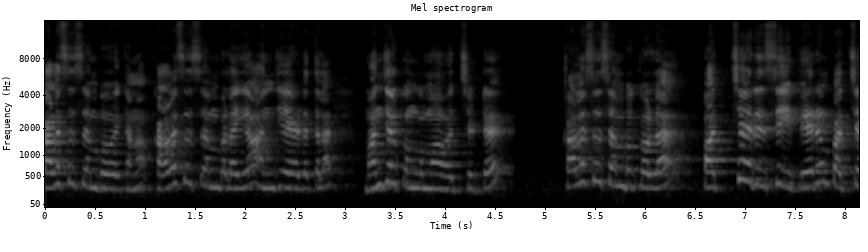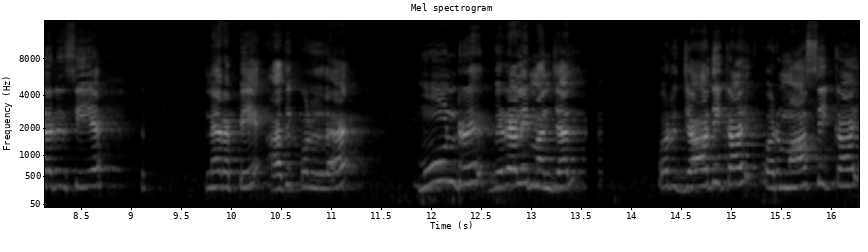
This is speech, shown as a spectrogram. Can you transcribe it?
கலச செம்பு வைக்கணும். கலச செம்புலையும் அஞ்சு இடத்துல மஞ்சள் குங்குமம் வச்சுட்டு கலச செம்புக்குள்ளே பச்சரிசி வெறும் பச்சரிசியை நிரப்பி அதுக்குள்ளே மூன்று விரலி மஞ்சள் ஒரு ஜாதிக்காய் ஒரு மாசிக்காய்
